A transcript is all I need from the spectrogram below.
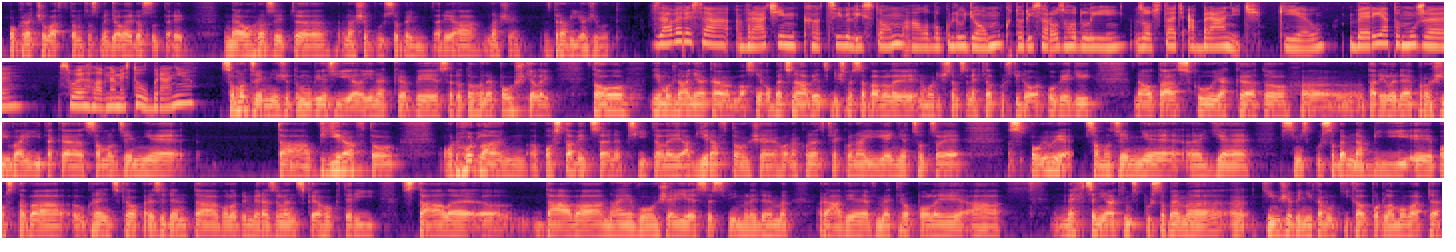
pokračovat v tom, co jsme dělali dosud, tedy neohrozit naše působení tady a naše zdraví a život. V závere sa vrátim k civilistom alebo k ľuďom, ktorí sa rozhodli zostať a brániť Kiev. Veria tomu, že svoje hlavné mesto ubránia? Samozřejmě, že tomu věří, jinak by se do toho nepouštěli. To je možná nějaká vlastně obecná věc, když jsme se bavili, nebo když jsem se nechtěl pustit do odpovědi na otázku, jak to eh, tady lidé prožívají, tak eh, samozřejmě ta víra v to, odhodlání postavit se nepříteli a víra v to, že ho nakonec překonají, je něco, co je spojuje. Samozřejmě je svým způsobem nabíjí i postava ukrajinského prezidenta Volodymyra Zelenského, který stále eh, dává najevo, že je se svým lidem právě v metropoli a nechce nějakým způsobem eh, tím, že by někam utíkal, podlamovat eh,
